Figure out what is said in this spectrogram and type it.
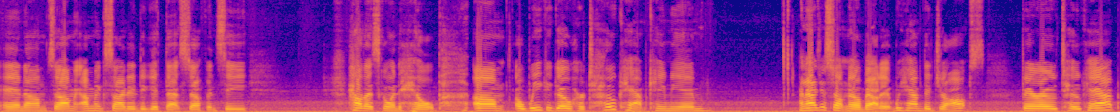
and um, so I'm I'm excited to get that stuff and see how that's going to help. Um, a week ago, her toe cap came in and I just don't know about it. We have the Jobst Farrow toe cap,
